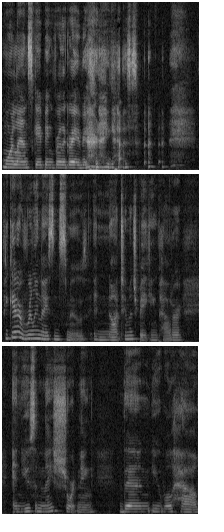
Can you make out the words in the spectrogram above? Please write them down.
more landscaping for the graveyard, I guess. if you get it really nice and smooth and not too much baking powder, and use a nice shortening, then you will have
